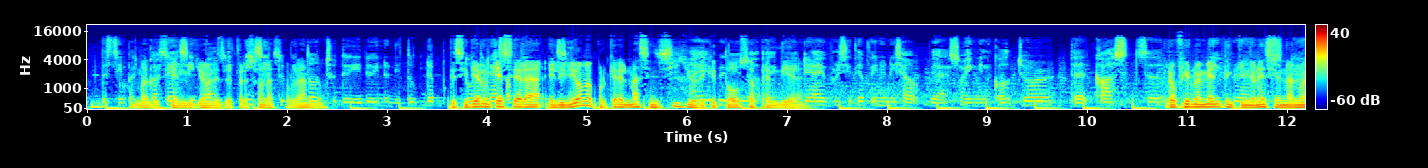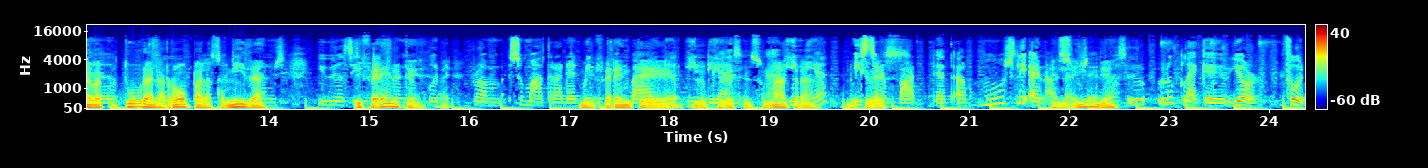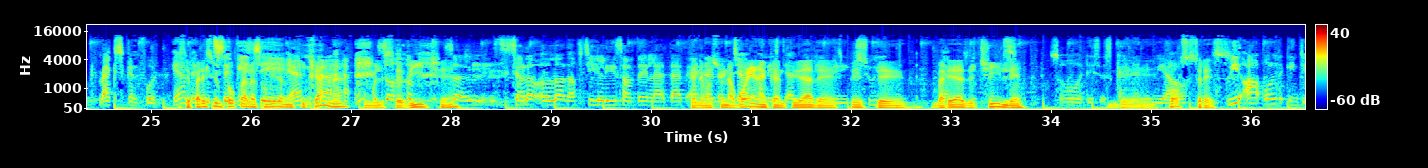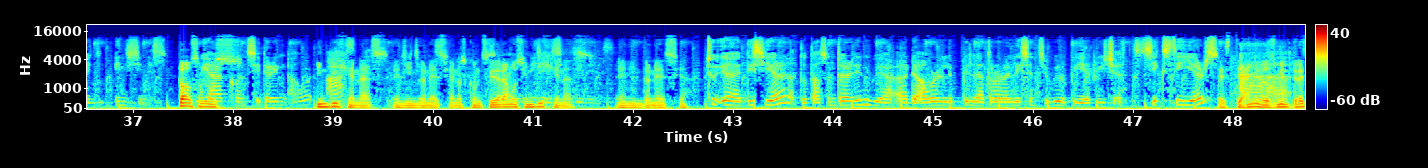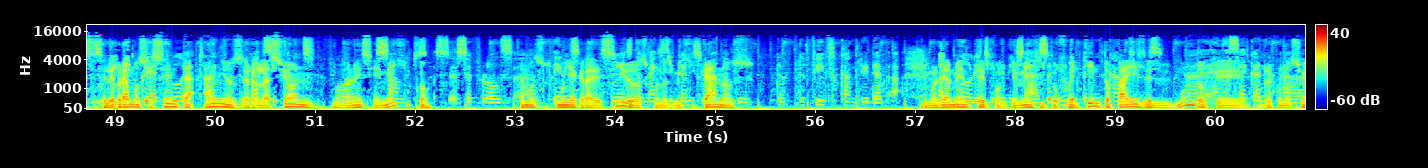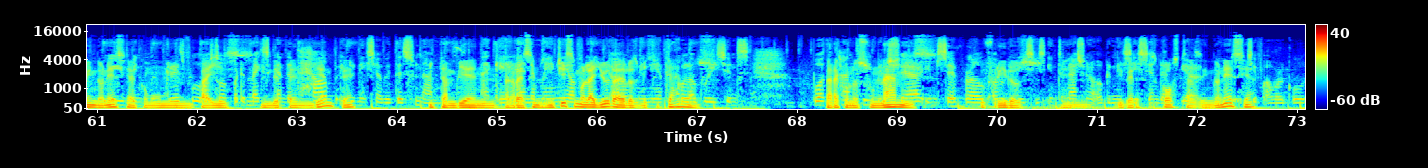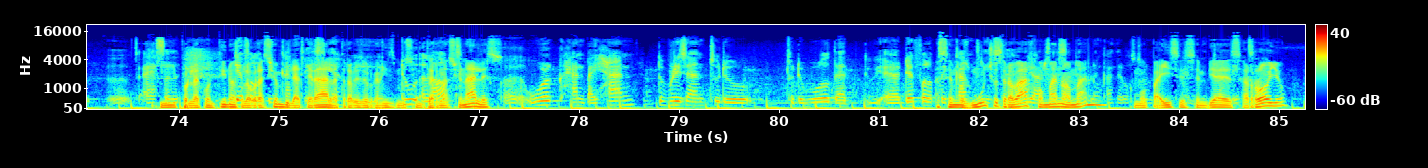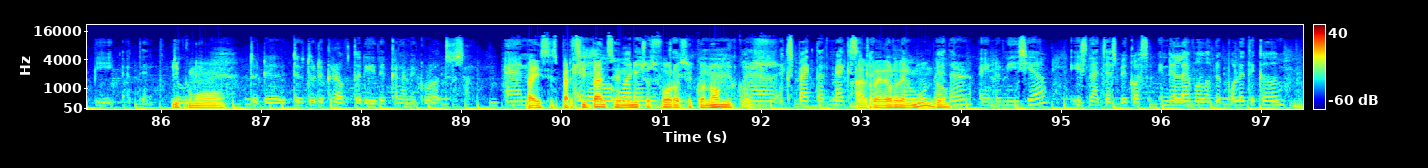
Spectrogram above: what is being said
más de 100 millones de personas hablando, Decidieron que ese era el idioma porque era el más sencillo de que todos aprendieran. Uh, Creo firmemente en que Indonesia hay una nueva cultura, la ropa, la comida, diferente. Muy diferente lo que ves en Sumatra, lo que ves en la India. uh, Se parece un poco a la comida mexicana, como el ceviche. Tenemos una buena cantidad de de variedades de chile, de postres. Todos somos indígenas en. Indonesia, nos consideramos indígenas en Indonesia. To, uh, this year, 2013, we are, uh, the, our bilateral relationship will be reached at 60 years. Este año, Uh, 2013, we've celebramos been grateful 60 actually años de relación Indonesia y México. several, uh, Estamos muy agradecidos con los mexicanos, uh, primordialmente porque México fue el quinto país del mundo Uh, que reconoció a uh, Indonesia como un país independiente. Y también agradecemos muchísimo la ayuda de uh, los mexicanos para con los tsunamis sufridos en diversas costas de Indonesia uh, y por la continua colaboración bilateral a través de organismos internacionales. Hacemos mucho trabajo mano a mano como países en vía de desarrollo y como países participantes en muchos foros económicos alrededor del mundo.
